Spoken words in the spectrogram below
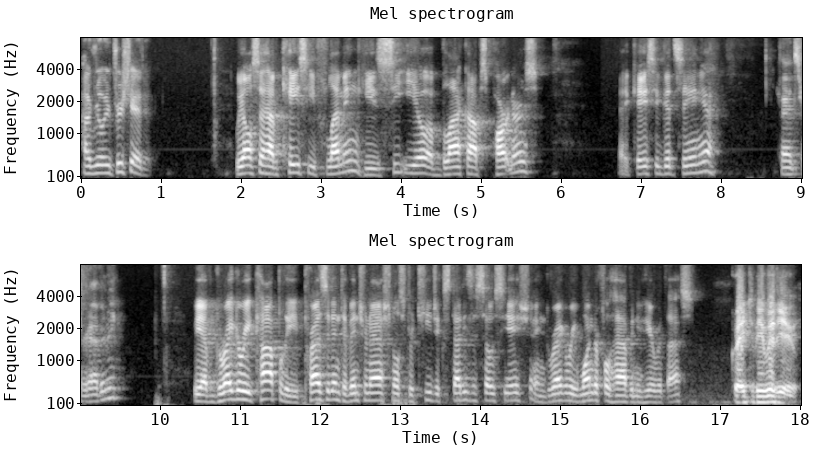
I really appreciate it. We also have Casey Fleming. He's CEO of Black Ops Partners. Hey, Casey, good seeing you. Thanks for having me. We have Gregory Copley, President of International Strategic Studies Association. And Gregory, wonderful having you here with us. Great to be with you.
